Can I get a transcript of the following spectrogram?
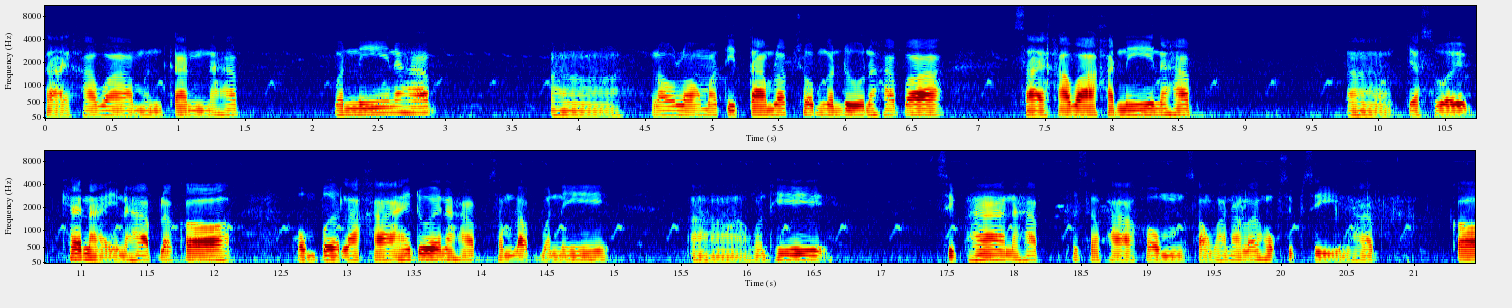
สายคาวาเหมือนกันนะครับ วันนี้นะครับเราลองมาติดตามรับชมกันดูนะครับว่าสายคาวาคันนี้นะครับจะสวยแค่ไหนนะครับ แล้วก็ผมเปิดราคาให้ด้วยนะครับสำหรับวันนี้วันที่ 15 นะครับ พฤษภาคม 2564 นะครับ ก็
